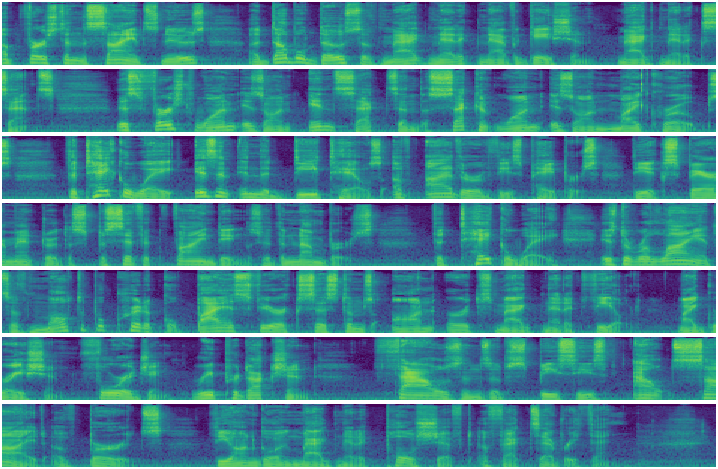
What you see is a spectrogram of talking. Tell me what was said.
Up first in the science news, a double dose of magnetic navigation, magnetic sense. This first one is on insects and the second one is on microbes. The takeaway isn't in the details of either of these papers, the experiment or the specific findings or the numbers. The takeaway is the reliance of multiple critical biospheric systems on Earth's magnetic field migration, foraging, reproduction, thousands of species outside of birds. The ongoing magnetic pole shift affects everything.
